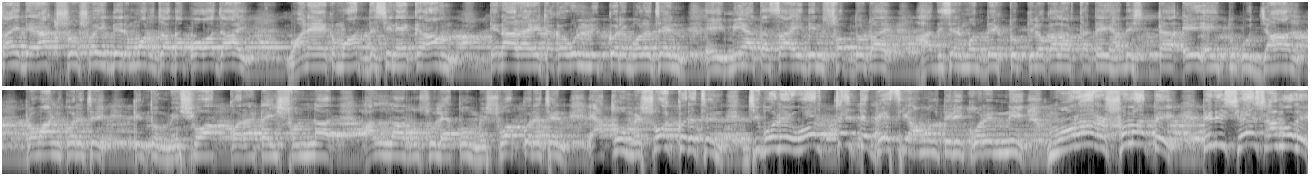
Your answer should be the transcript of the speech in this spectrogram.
সাহিদের একশো শহীদের মর্যাদা পাওয়া যায়। অনেক মহাদ্দেশিন একরাম তেনারা এটাকে উল্লেখ করে বলেছেন, এই মিয়াতা সাহিদিন শব্দটায় হাদিসের মধ্যে একটু কিলোকাল অর্থাৎ এই হাদিসটা, এই এইটুকু জাল প্রমাণ করেছে। কিন্তু মেশোয়াক করাটাই সন্ন্যাত আল্লাহ রসুল এত মেশোয়াক করেছেন, এত মেশোয়াক করেছেন, জীবনে ওর চাইতে বেশি আমল তিনি করেননি। মরার সময়তে তিনি শেষ আমলে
